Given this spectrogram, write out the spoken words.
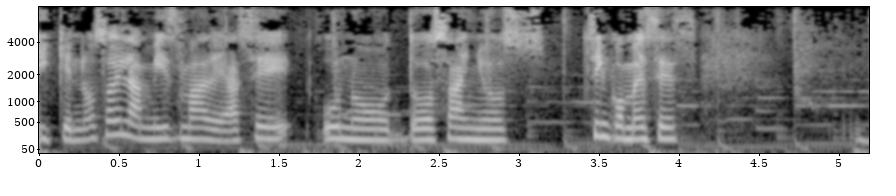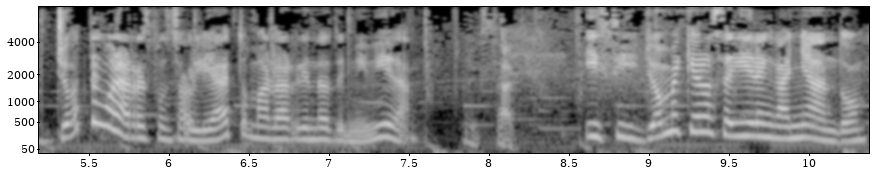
y que no soy la misma de hace uno, dos años, cinco meses, yo tengo la responsabilidad de tomar las riendas de mi vida. Exacto. Y si yo me quiero seguir engañando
